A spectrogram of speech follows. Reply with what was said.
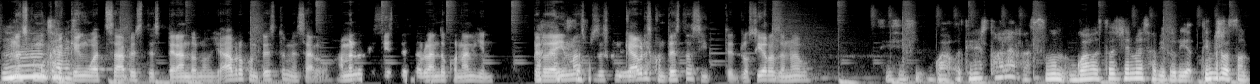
No es como mm, que me quede en WhatsApp esté esperando, ¿no? Yo abro, contesto y me salgo. A menos que sí estés hablando con alguien. Pero de ahí más, pues es como que abres, contestas y te lo cierras de nuevo. Sí, sí, sí. Guau, tienes toda la razón. Guau, estás lleno de sabiduría. Tienes razón.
